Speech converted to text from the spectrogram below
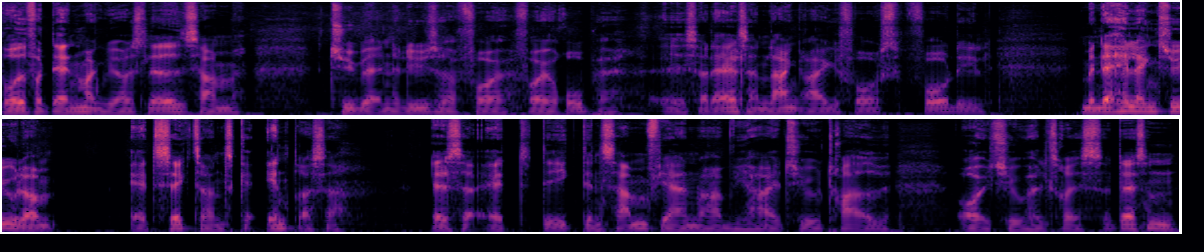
Både for Danmark, vi har også lavet de samme type analyser for, for Europa. Øh, så der er altså en lang række for, fordele. Men der er heller ingen tvivl om, at sektoren skal ændre sig. Altså, at det er ikke den samme fjernvarme, vi har i 2030 og i 2050. Så der er sådan,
